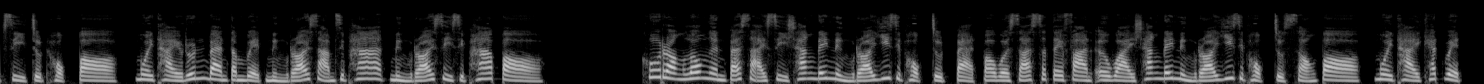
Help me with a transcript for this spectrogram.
144.6 ปอ มวยไทยรุ่นแบนตัมเวท135-145 ปอ คู่รองโล่เงินแปะสายสี่ช่างได้ 126.8 ปอเวอร์ซัสสเตฟานเออร์ไวช่างได้ 126.2 ปอ มวยไทยแคทเวท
